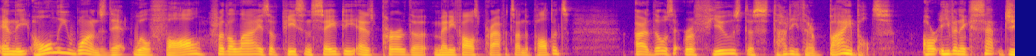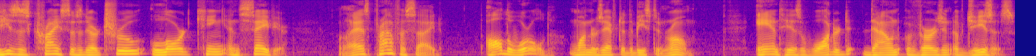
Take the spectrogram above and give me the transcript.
And the only ones that will fall for the lies of peace and safety, as per the many false prophets on the pulpits, are those that refuse to study their Bibles. Or even accept Jesus Christ as their true Lord, King, and Savior. Well, as prophesied, all the world wanders after the beast in Rome and his watered down version of Jesus.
